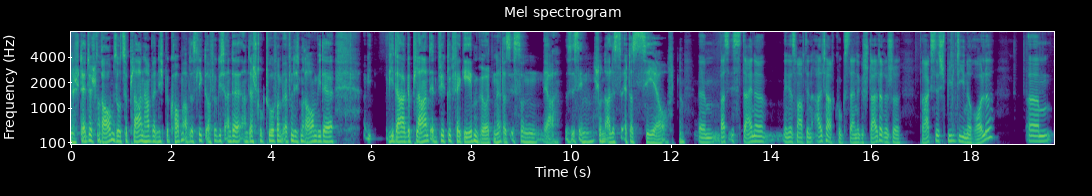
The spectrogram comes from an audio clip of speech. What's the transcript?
einen städtischen Raum so zu planen, haben wir nicht bekommen, aber das liegt auch wirklich an der, an der Struktur vom öffentlichen Raum, wie der, wie, wie da geplant, entwickelt, vergeben wird. Ne? Das ist so ein, ja, das ist eben schon alles etwas sehr oft. Ne? Ähm, was ist deine, wenn du jetzt mal auf den Alltag guckst, deine gestalterische Praxis, spielt die eine Rolle, ähm,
